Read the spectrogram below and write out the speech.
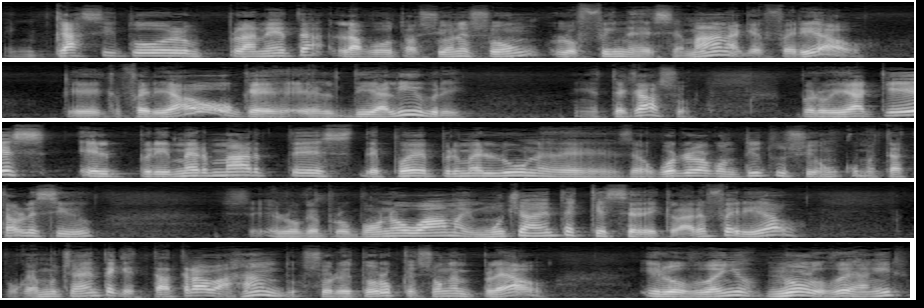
En casi todo el planeta las votaciones son los fines de semana, que es feriado, que, es feriado o que es el día libre, en este caso. Pero ya que es el primer martes, después del primer lunes de, de acuerdo a la Constitución, como está establecido, lo que propone Obama y mucha gente es que se declare feriado, porque hay mucha gente que está trabajando, sobre todo los que son empleados y los dueños no los dejan ir.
